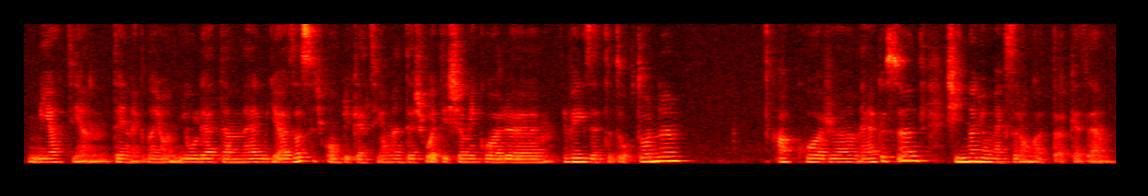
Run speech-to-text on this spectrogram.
miatt ilyen tényleg nagyon jól éltem meg, ugye az az, hogy komplikációmentes volt, és amikor végzett a doktornő, akkor elköszönt, és így nagyon megszorongatta a kezem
